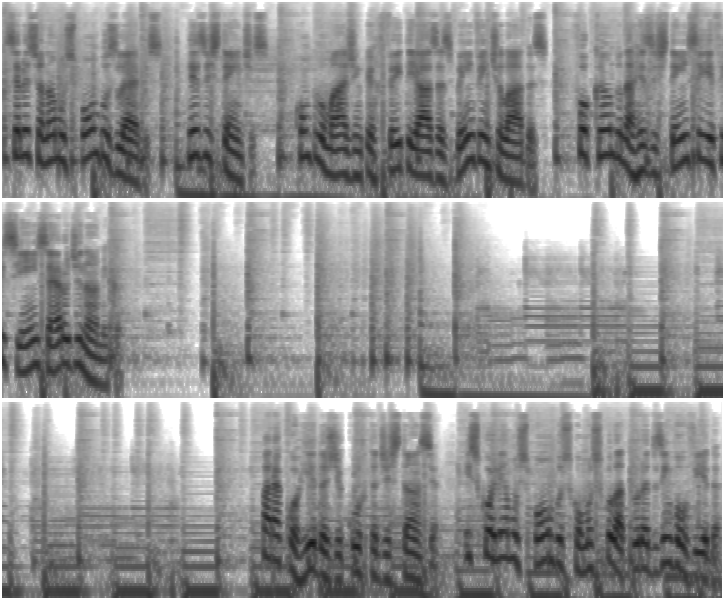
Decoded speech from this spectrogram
selecionamos pombos leves, resistentes, com plumagem perfeita e asas bem ventiladas, focando na resistência e eficiência aerodinâmica. Para corridas de curta distância, escolhemos pombos com musculatura desenvolvida,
